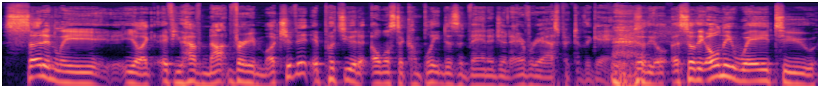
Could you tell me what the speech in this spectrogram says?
suddenly you're like if you have not very much of it it puts you at almost a complete disadvantage in every aspect of the game so the so the only way to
